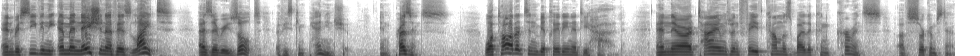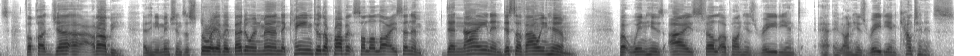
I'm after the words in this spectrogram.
and receiving the emanation of his light as a result of his companionship and presence وتارة بقرينة حال and there are times when faith comes by the concurrence of circumstance. فَقَدْ جَاءَ أَعْرَابِي And then he mentions a story of a Bedouin man that came to the Prophet ﷺ, denying and disavowing him. But when his eyes fell upon his radiant, uh, on his radiant countenance,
